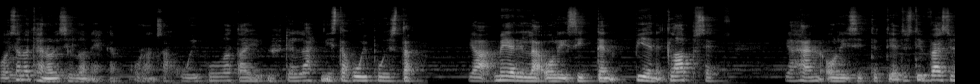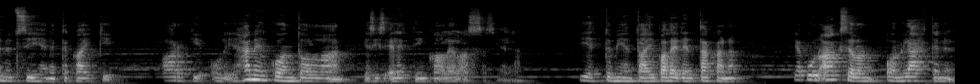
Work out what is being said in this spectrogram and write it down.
Voi sanoa, että hän oli silloin ehkä uransa huipulla tai yhdellä niistä huipuista. Ja Meerillä oli sitten pienet lapset ja hän oli sitten tietysti väsynyt siihen, että kaikki arki oli hänen kontollaan ja siis elettiin Kalelassa siellä tiettömien taipaleiden takana. Ja kun Aksel on, on lähtenyt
